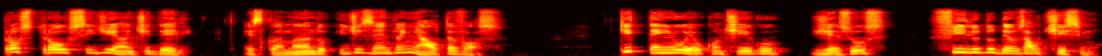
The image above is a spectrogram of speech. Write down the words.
prostrou-se diante dele, exclamando e dizendo em alta voz: Que tenho eu contigo, Jesus, Filho do Deus Altíssimo?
